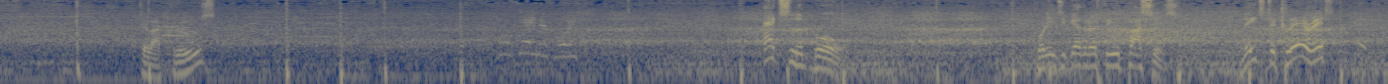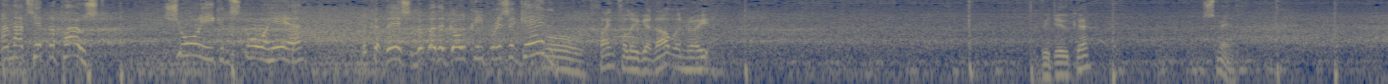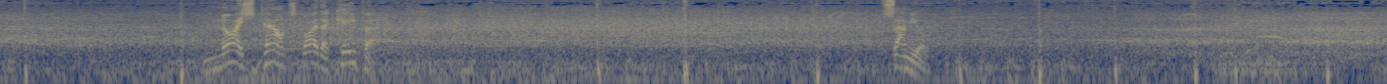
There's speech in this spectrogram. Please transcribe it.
De La Cruz. Excellent ball. Putting together a few passes. Needs to clear it. And that's hit the post. Surely he can score here. Look at this. Look where the goalkeeper is again. Oh, thankfully get that one right. Viduka. Smith. Nice pounce by the keeper. Samuel.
